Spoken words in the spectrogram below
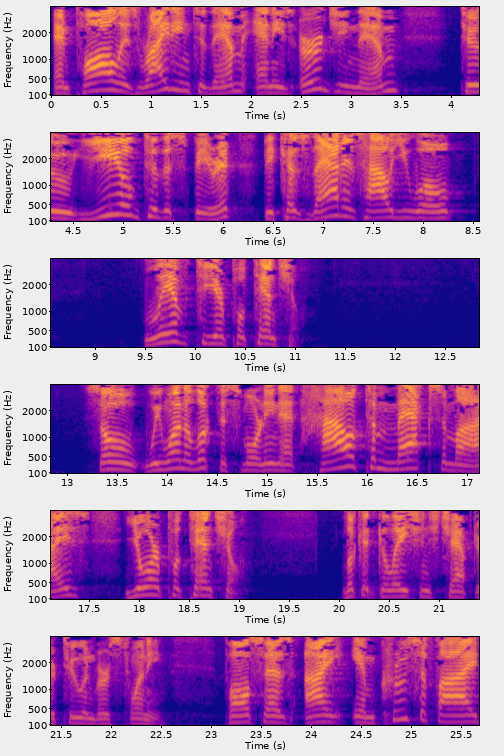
And Paul is writing to them and he's urging them to yield to the Spirit because that is how you will live to your potential. So we want to look this morning at how to maximize your potential. Look at Galatians chapter 2 and verse 20. Paul says, I am crucified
